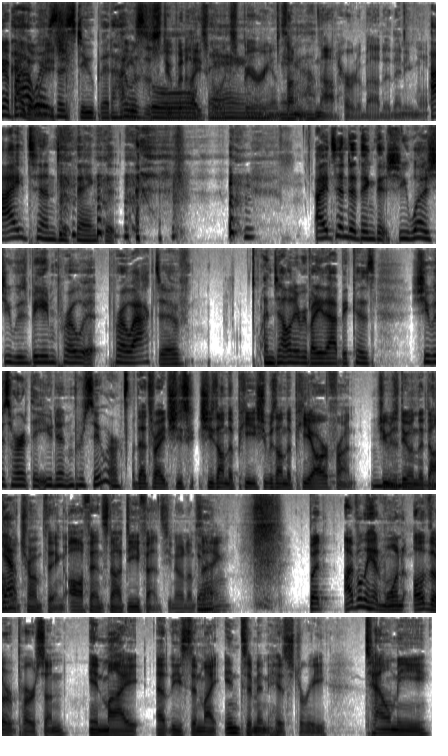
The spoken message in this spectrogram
yeah, by That the way, was a stupid high It was a stupid high school thing. experience. Yeah. I'm not hurt about it anymore. I tend to think that I tend to think that she was she was being pro proactive and telling everybody that because she was hurt that you didn't pursue her. That's right. She's she's on the P. She was on the PR front. She was doing the Donald Mm-hmm. Yep. Trump thing, offense, not defense. You know what I'm Yep. saying? But I've only had one other person in my, at least in my intimate history, tell me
